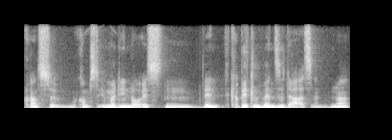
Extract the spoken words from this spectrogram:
kannst du, bekommst du immer die neuesten wenn, Kapitel, wenn sie da sind, ne?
